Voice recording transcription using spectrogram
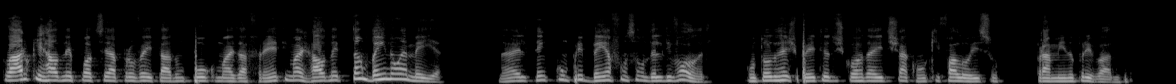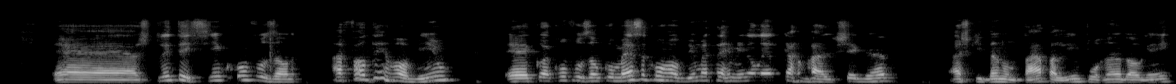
Claro que Haldner pode ser aproveitado um pouco mais à frente, mas Haldner também não é meia. Né? Ele tem que cumprir bem a função dele de volante. Com todo respeito, eu discordo aí de Chacon, que falou isso para mim no privado. É, aos 35, confusão. Né? A falta em Robinho, é, a confusão começa com o Robinho, mas termina o Leandro Carvalho chegando, acho que dando um tapa ali, empurrando alguém.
